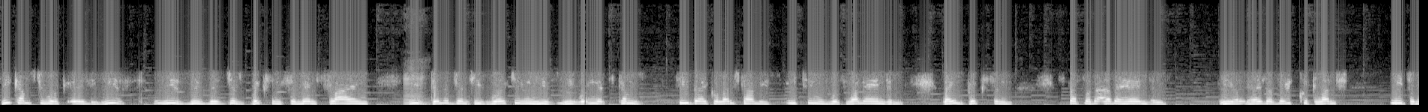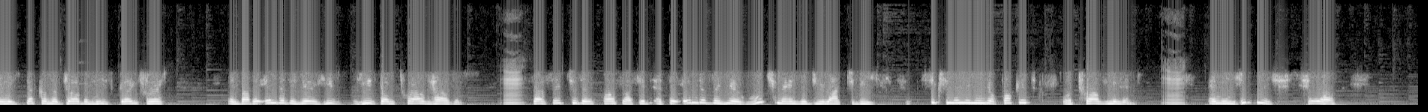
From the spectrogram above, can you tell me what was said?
he comes to work early. He's he's there's, there's just bricks and cement flying. Hmm. He's diligent. He's working. He's he, when it comes tea break or lunchtime, he's eating with one hand and laying bricks and stuff with the other hand, and he has a very quick lunch, eats, and then he's back on the job and he's going for it. And by the end of the year, he's he's done twelve houses. Mm. So I said to the pastor, I said, at the end of the year, which man would you like to be? Six million in your pocket or twelve million? Mm. And he hit his, uh,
